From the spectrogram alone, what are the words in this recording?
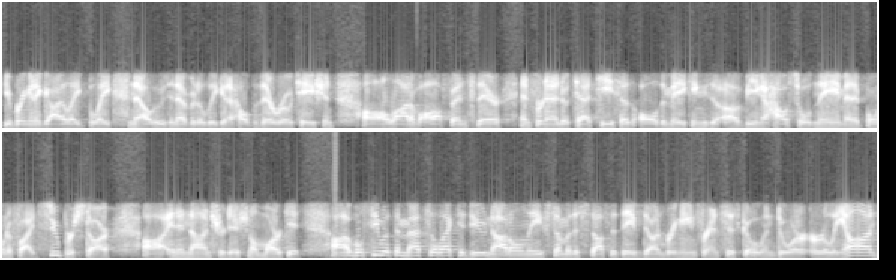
You bring in a guy like Blake Snell, who's inevitably going to help their rotation. Uh, a lot of offense there, and Fernando Tatis has all the makings of being a household name and a bona fide superstar uh, in a non-traditional market. Uh, we'll see what the Mets elect to do. Not only some of the stuff that they've done, bringing Francisco Lindor early on,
